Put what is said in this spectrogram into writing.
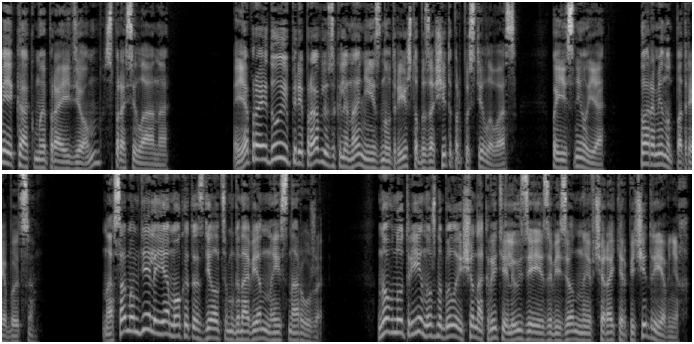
«И как мы пройдем?» — спросила она. «Я пройду и переправлю заклинание изнутри, чтобы защита пропустила вас», — пояснил я. «Пара минут потребуется». На самом деле я мог это сделать мгновенно и снаружи. Но внутри нужно было еще накрыть иллюзией завезенные вчера кирпичи древних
